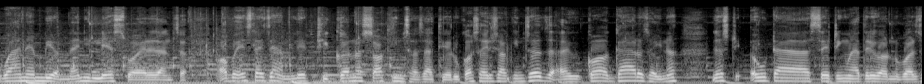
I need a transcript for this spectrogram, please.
वान एमबीभन्दा नि लेस भएर जान्छ। अब यसलाई चाहिँ हामीले ठिक गर्न सकिन्छ साथीहरू। कसरी सकिन्छ गाह्रो छैन। जस्ट एउटा सेटिङ मात्रै गर्नुपर्छ।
